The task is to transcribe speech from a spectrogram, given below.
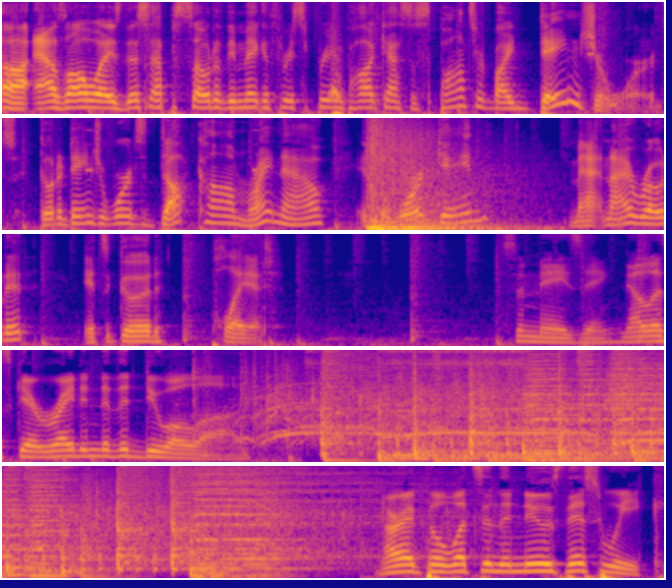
Uh, as always, this episode of the Omega 3 Supreme podcast is sponsored by Danger Words. Go to dangerwords.com right now. It's a word game. Matt and I wrote it. It's good. Play it. It's amazing. Now, let's get right into the duologue. All right, Bill, what's in the news this week?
